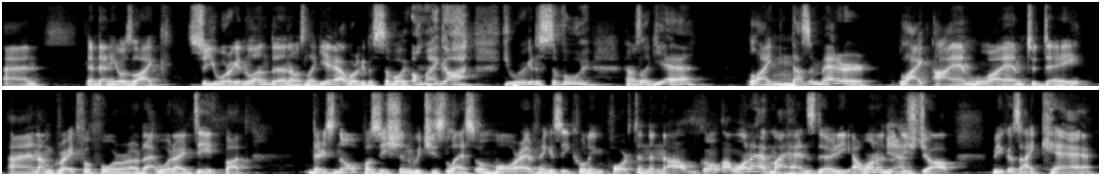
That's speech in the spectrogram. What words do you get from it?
and and then he was like, "So you work in London?" I was like, "Yeah, I work at the Savoy." Oh my god, you work at the Savoy? And I was like, "Yeah." Like hmm. doesn't matter. Like I am who I am today, and I'm grateful for that what I did, but there is no position which is less or more. Everything is equally important, and I go. I want to have my hands dirty. I want to do this job because I care.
